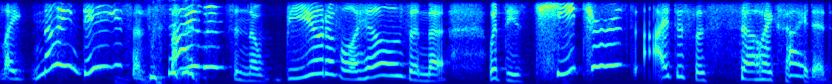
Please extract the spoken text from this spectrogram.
Like nine days of silence and the beautiful hills and the with these teachers. I just was so excited.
